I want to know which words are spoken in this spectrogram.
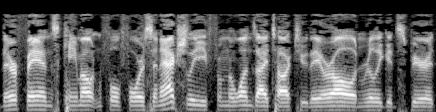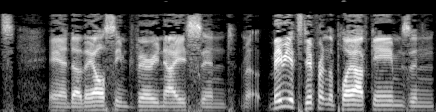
their fans came out in full force, and actually, from the ones I talked to, they were all in really good spirits, and uh, they all seemed very nice. And uh, maybe it's different in the playoff games, and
